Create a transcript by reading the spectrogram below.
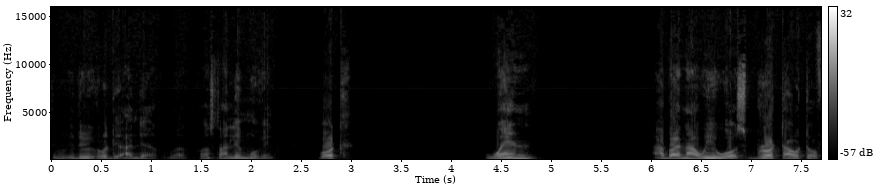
And they're constantly moving. But when Abanawi was brought out of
